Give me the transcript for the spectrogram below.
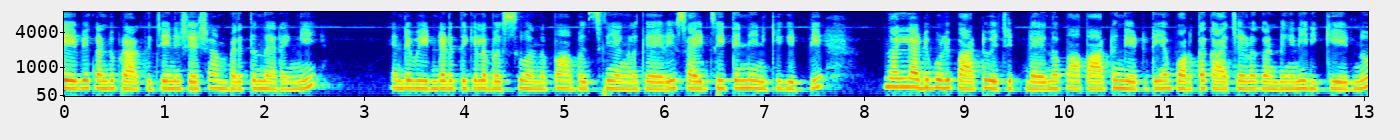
ദേവിയെ കണ്ട് പ്രാർത്ഥിച്ചതിന് ശേഷം അമ്പലത്തിൽ നിന്ന് ഇറങ്ങി എന്റെ വീടിന്റെ അടുത്തേക്കുള്ള ബസ് വന്നപ്പോൾ ആ ബസ്സിൽ ഞങ്ങൾ കയറി. സൈഡ് സീറ്റ് തന്നെ എനിക്ക് കിട്ടി. നല്ല അടിപൊളി പാട്ട് വെച്ചിട്ടുണ്ടായിരുന്നു. അപ്പോൾ ആ പാട്ടും കേട്ടിട്ട് ഞാൻ പുറത്തെ കാഴ്ചകളൊക്കെ കണ്ടിങ്ങനെ ഇരിക്കുകയായിരുന്നു.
